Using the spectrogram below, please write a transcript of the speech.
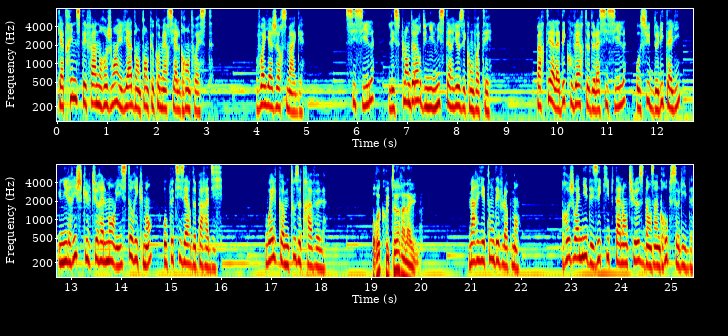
Catherine Stéphane rejoint Eliade en tant que commercial Grand Ouest. Voyageurs Mag. Sicile, les splendeurs d'une île mystérieuse et convoitée. Partez à la découverte de la Sicile, au sud de l'Italie, une île riche culturellement et historiquement, aux petits airs de paradis. Welcome to the travel. Recruteur à la une. Marieton Développement. Rejoignez des équipes talentueuses dans un groupe solide.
